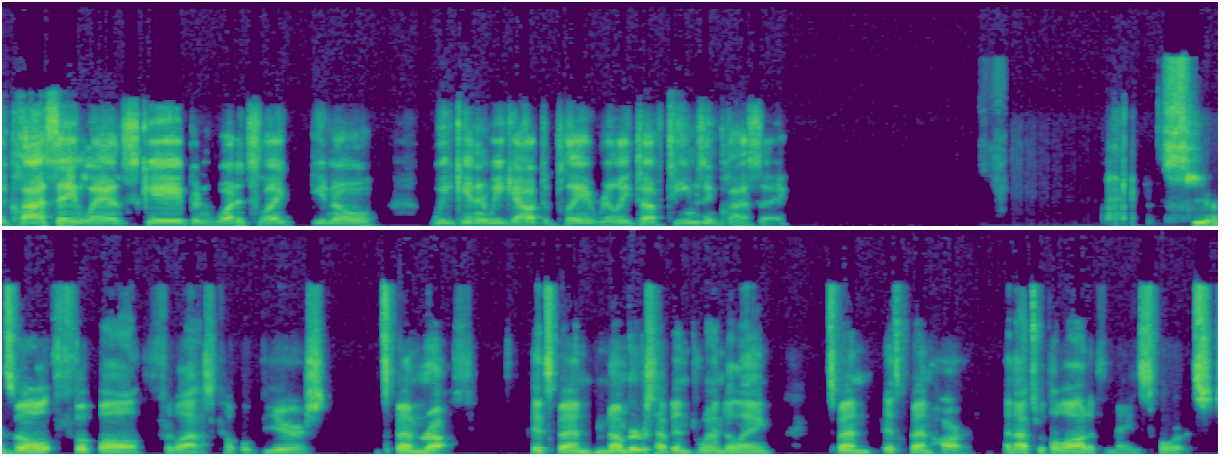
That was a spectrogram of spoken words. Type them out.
the Class A landscape and what it's like. You know, week in and week out to play really tough teams in Class A. Stevensville football for the last couple of years, it's been rough. It's been numbers have been dwindling. It's been it's been hard, and that's with a lot of the main sports.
